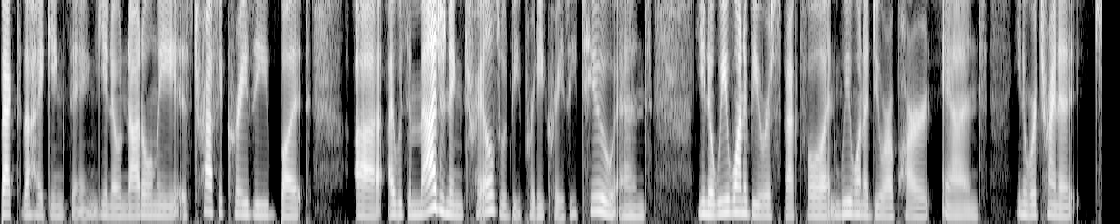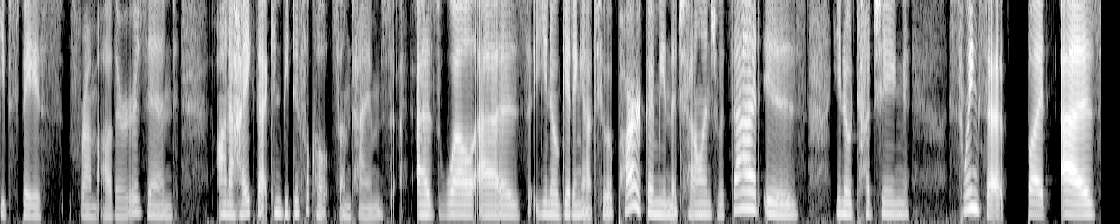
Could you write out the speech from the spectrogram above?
back to the hiking thing, you know, not only is traffic crazy, but uh, I was imagining trails would be pretty crazy too. And, you know, we want to be respectful and we want to do our part. And, you know, we're trying to keep space from others. And, on a hike that can be difficult sometimes as well as you know getting out to a park i mean the challenge with that is you know touching swing sets but as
